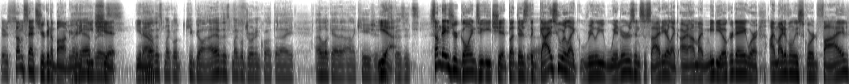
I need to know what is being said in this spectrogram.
there's some sets you're gonna bomb. You're I gonna eat this- shit. You I know? have this Michael. Keep going. I have this Michael Jordan quote that I I look at it on occasion. Yeah. because it's some days you're going to eat shit, but there's the guys who are like really winners in society are like, all right, on my mediocre day where I might have only scored five,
